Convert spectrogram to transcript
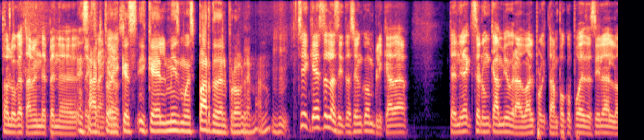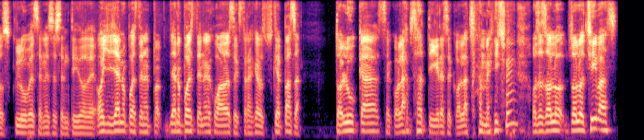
Toluca también depende de, de Exacto, y extranjeros. que, es- y que él mismo es parte del problema, ¿no? Sí, que esta es la situación complicada. Tendría que ser un cambio gradual porque tampoco puedes decirle a los clubes en ese sentido de, oye, ya no puedes tener, ya no puedes tener jugadores extranjeros. Pues, ¿Qué pasa? Toluca se colapsa, Tigre se colapsa, América. Sí. O sea, solo, solo Chivas.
